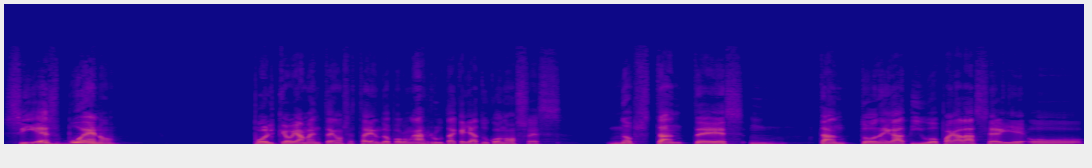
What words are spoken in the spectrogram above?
sí es bueno porque obviamente no se está yendo por una ruta que ya tú conoces. No obstante, es un tanto negativo para la serie o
